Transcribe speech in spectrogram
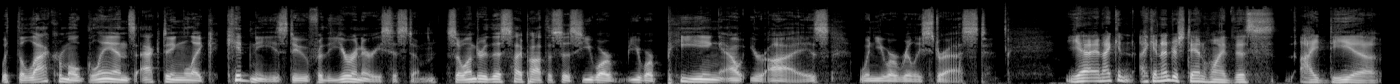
with the lacrimal glands acting like kidneys do for the urinary system. So, under this hypothesis, you are you are peeing out your eyes when you are really stressed. Yeah, and I can I can understand why this idea,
